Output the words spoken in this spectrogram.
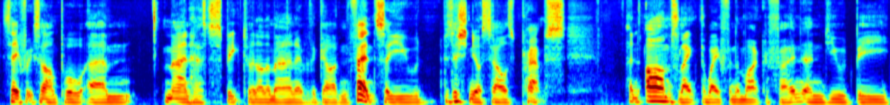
say, for example, um, man has to speak to another man over the garden fence, so you would position yourselves perhaps an arm's length away from the microphone, and you would be,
